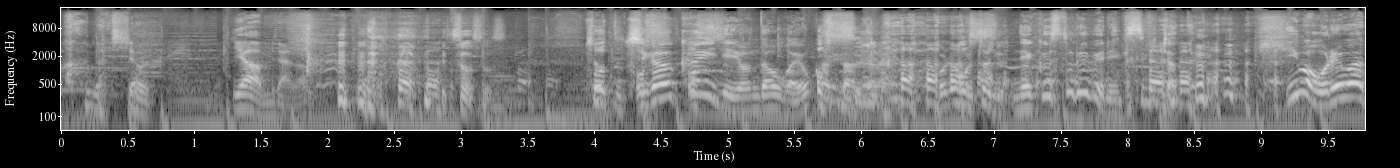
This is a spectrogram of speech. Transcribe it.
話しちゃう。いやみたいな。け そうそうそう。ちょっと違う回で呼んだ方が良かったんじゃない？これもちょっとネクストレベル行き過ぎちゃって。る今俺は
